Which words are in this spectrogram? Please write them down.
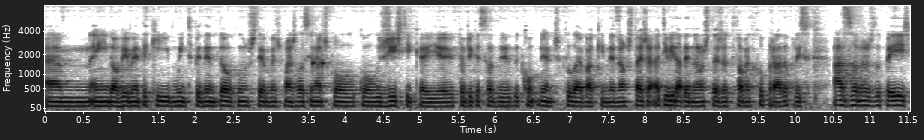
um, ainda obviamente aqui muito dependente de alguns temas mais relacionados com, com a logística e a fabricação de, de, componentes que leva a que ainda não esteja, a atividade ainda não esteja totalmente recuperada, por isso há zonas do país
